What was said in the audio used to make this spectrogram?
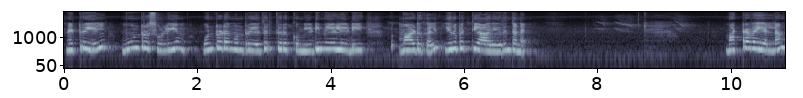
நெற்றியில் மூன்று சுழியும் ஒன்றுடன் ஒன்று எதிர்த்திருக்கும் இடிமேலிடி மாடுகள் இருபத்தி ஆறு இருந்தன. மற்றவையெல்லாம்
